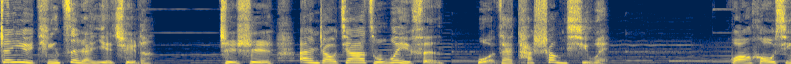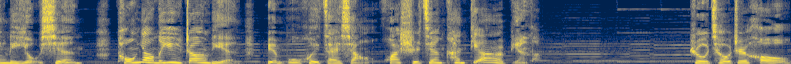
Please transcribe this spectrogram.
甄玉婷自然也去了，只是按照家族位分。我在她上席位，皇后心力有限，同样的一张脸，便不会再想花时间看第二遍了。入秋之后，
